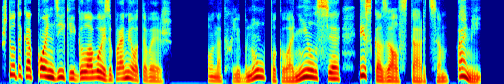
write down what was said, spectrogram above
Что ты как конь дикий головой запрометываешь?» Он отхлебнул, поклонился и сказал старцам «Аминь».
